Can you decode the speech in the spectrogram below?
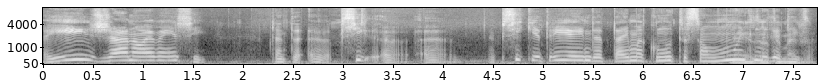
Aí já não é bem assim. Portanto, a, a, a, a psiquiatria ainda tem uma conotação muito é, negativa.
